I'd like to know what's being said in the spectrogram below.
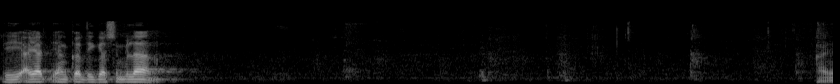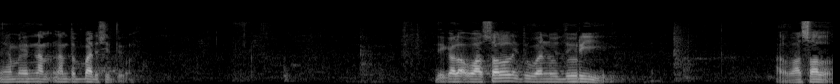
Di ayat yang ke-39. Yang enam, enam tempat di situ. Jadi kalau wasol itu wanuduri. Al wasol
